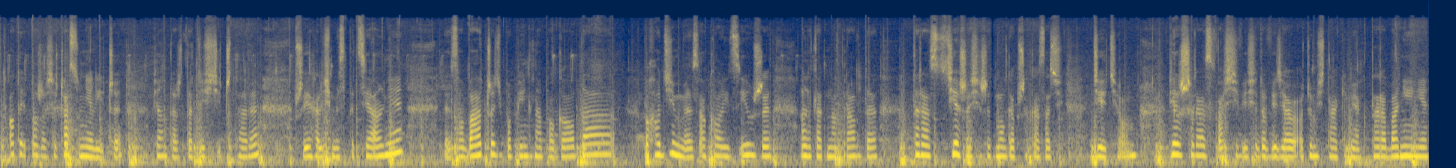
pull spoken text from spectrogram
Już o tej porze się czasu nie liczy. 5.44. Przyjechaliśmy specjalnie e, zobaczyć, bo piękna pogoda. Pochodzimy z okolic Iłży, ale tak naprawdę teraz cieszę się, że mogę przekazać dzieciom. Pierwszy raz właściwie się dowiedziały o czymś takim jak tarabanienie.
